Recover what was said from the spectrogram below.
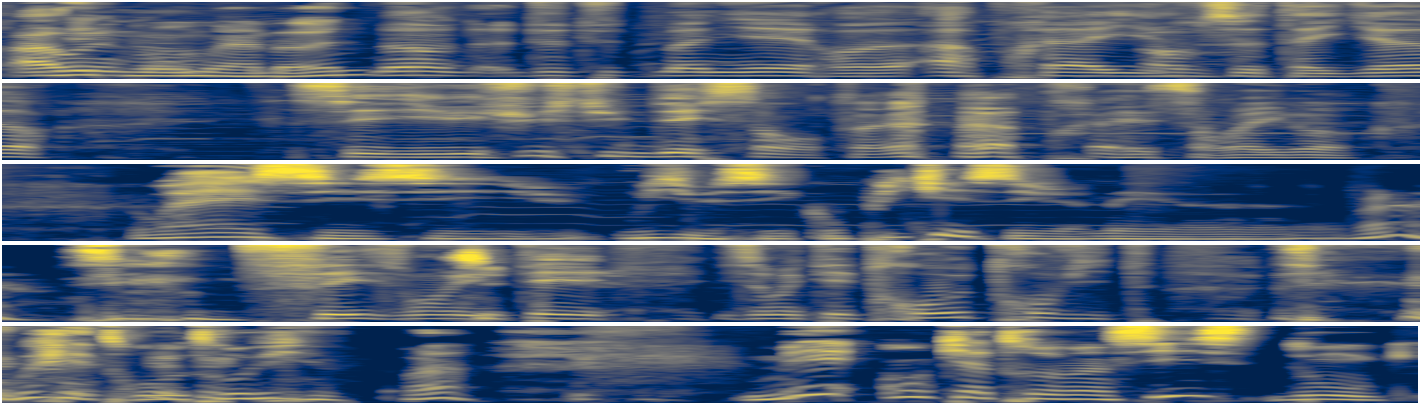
Ah oui, nettement non. moins bonne. Non, de, de toute manière, euh, après Eye of the Tiger, c'est juste une descente. hein, après Survivor. Ouais, c'est c'est oui, mais c'est compliqué, c'est jamais euh, voilà. C'est- Ils ont été, ils ont été trop, trop vite. ouais, trop trop vite. Voilà. Mais en 86, donc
